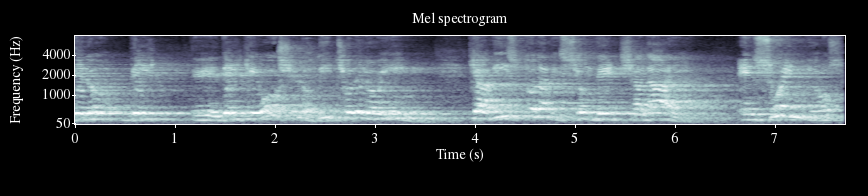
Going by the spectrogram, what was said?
eh, del, que oye los dichos de Elohim, que ha visto la visión de Shaddai en sueños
